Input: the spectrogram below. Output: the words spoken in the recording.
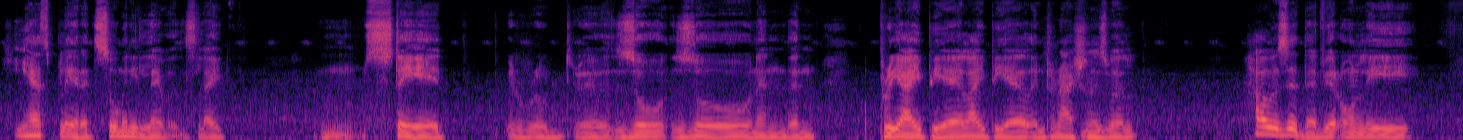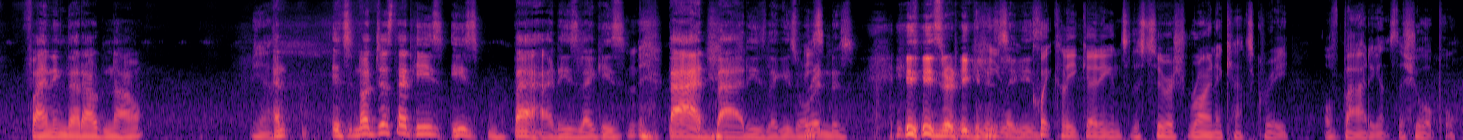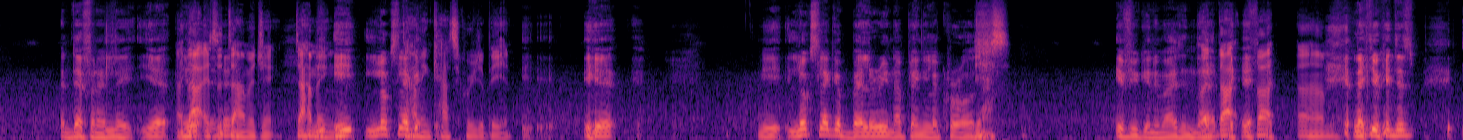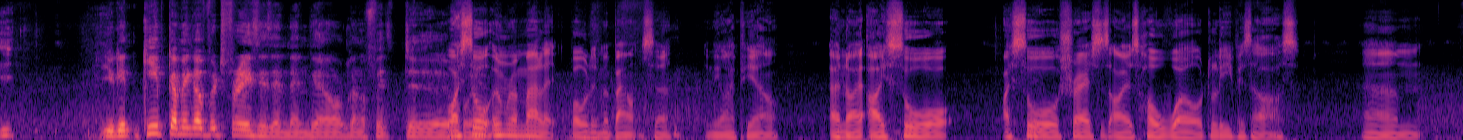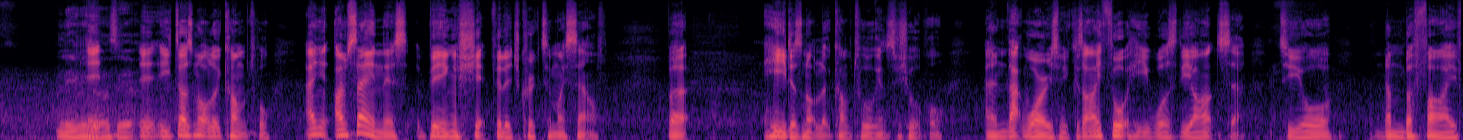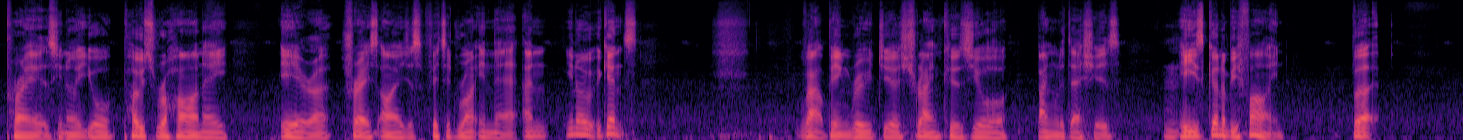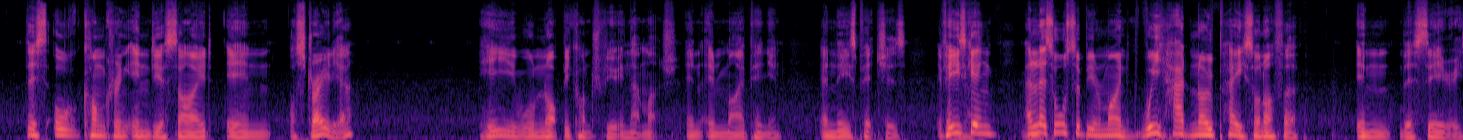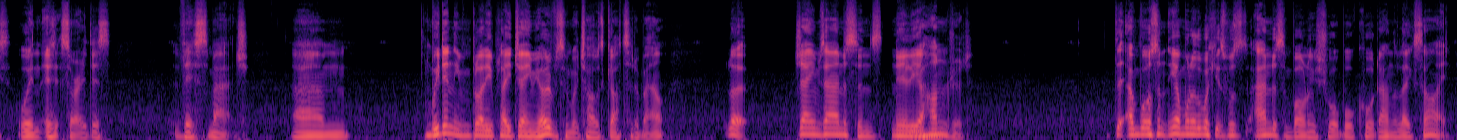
he has played at so many levels, like mm, state, road, uh, zone, zone, and then pre IPL, IPL, international as well. How is it that we are only finding that out now? Yeah, And it's not just that he's he's bad. He's like he's bad, bad. He's like he's horrendous. He's, ridiculous. he's like he's quickly getting into the Suresh Raina category of bad against the short ball, definitely yeah. and yeah, that is a yeah. damaging, damning, He, he looks like a, damning category to be in. he, he looks like a ballerina playing lacrosse. Yes, If you can imagine But that. that that um, like you can just you, can keep coming up with phrases and then they're all gonna fit. Uh, Well, I saw him. Umran Malik bowl him a bouncer in the IPL, and I, I saw I saw Shreyas Iyer's whole world leave his ass. Um, Leave it it- as, yeah. it, he does not look comfortable, and I'm saying this being a shit village cricketer myself, but he does not look comfortable against the short ball, and that worries me because I thought he was the answer to your number five prayers. You know, your post Rahane era. Shreyas Iyer just fitted right in there, and you know against without being rude, your Sri Lankas, your Bangladeshis, Mm. he's gonna be fine. But this all conquering India side in Australia, he will not be contributing that much, in in my opinion, in these pitches. If he's No. getting, and let's also be reminded, we had no pace on offer in this series, or in eh, sorry this this match. Um, we didn't even bloody play Jamie Overton, which I was gutted about. Look, James Anderson's nearly a Mhm. hundred. And wasn't yeah one of the wickets was Anderson bowling a short ball caught down the leg side.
